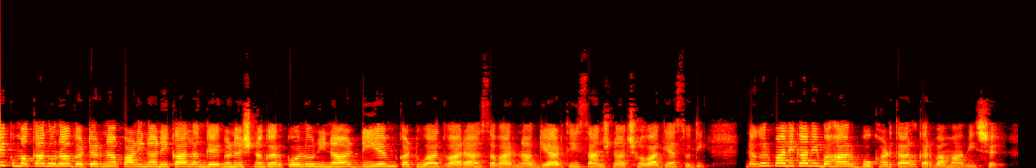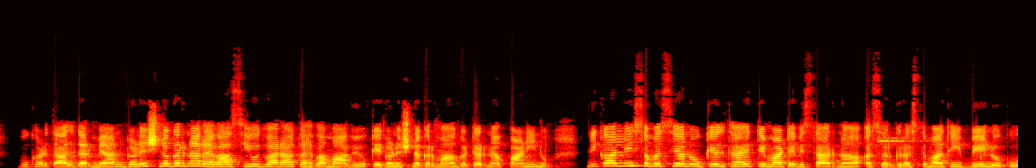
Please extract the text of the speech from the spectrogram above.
એક મકાનોના ગટરના પાણીના નિકાલ અંગે ગણેશનગર કોલોનીના ડીએમ કટુઆ દ્વારા સવારના અગિયારથી સાંજના છ વાગ્યા સુધી નગરપાલિકાની બહાર ભૂખ હડતાલ કરવામાં આવી છે. ભૂખ હડતાલ દરમિયાન ગણેશનગરના રહેવાસીઓ દ્વારા કહેવામાં આવ્યું કે ગણેશનગરમાં ગટરના પાણીનો નિકાલની સમસ્યાનો ઉકેલ થાય તે માટે વિસ્તારના અસરગ્રસ્તમાંથી બે લોકો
